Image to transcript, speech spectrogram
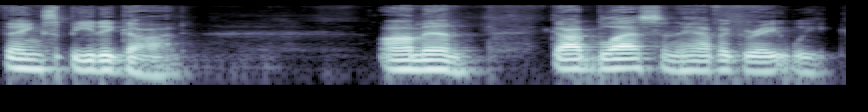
Thanks be to God. Amen. God bless and have a great week.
